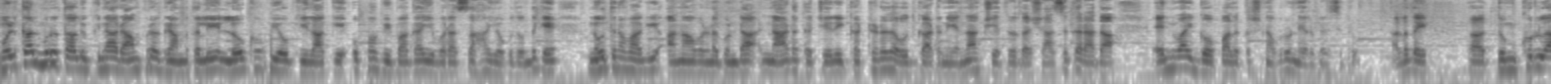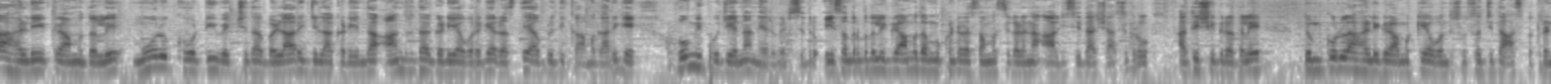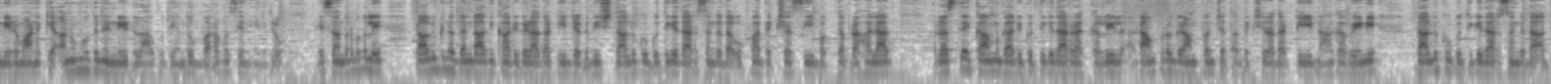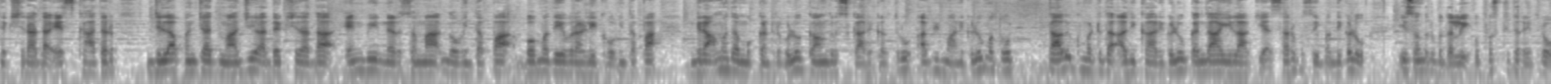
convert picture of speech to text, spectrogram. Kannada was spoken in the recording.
ಮೊಳ್ಕಾಲ್ಮೂರು ತಾಲೂಕಿನ ರಾಂಪುರ ಗ್ರಾಮದಲ್ಲಿ ಲೋಕೋಪಯೋಗಿ ಇಲಾಖೆ ಉಪವಿಭಾಗ ಇವರ ಸಹಯೋಗದೊಂದಿಗೆ ನೂತನವಾಗಿ ಅನಾವರಣಗೊಂಡ ನಾಡ ಕಚೇರಿ ಕಟ್ಟಡದ ಉದ್ಘಾಟನೆಯನ್ನ ಕ್ಷೇತ್ರದ ಶಾಸಕರಾದ ಎನ್ವೈ ಗೋಪಾಲಕೃಷ್ಣ ಅವರು ನೆರವೇರಿಸಿದರು. ಅಲ್ಲದೆ ತುಮಕುರ್ಲಹಳ್ಳಿ ಗ್ರಾಮದಲ್ಲಿ ಮೂರು ಕೋಟಿ ವೆಚ್ಚದ ಬಳ್ಳಾರಿ ಜಿಲ್ಲಾ ಕಡೆಯಿಂದ ಆಂಧ್ರದ ಗಡಿಯವರೆಗೆ ರಸ್ತೆ ಅಭಿವೃದ್ಧಿ ಕಾಮಗಾರಿಗೆ ಭೂಮಿ ಪೂಜೆಯನ್ನು ನೆರವೇರಿಸಿದರು. ಈ ಸಂದರ್ಭದಲ್ಲಿ ಗ್ರಾಮದ ಮುಖಂಡರ ಸಮಸ್ಯೆಗಳನ್ನು ಆಲಿಸಿದ ಶಾಸಕರು ಅತಿ ಶೀಘ್ರದಲ್ಲೇ ತುಮಕುರ್ಲಹಳ್ಳಿ ಗ್ರಾಮಕ್ಕೆ ಒಂದು ಸುಸಜ್ಜಿತ ಆಸ್ಪತ್ರೆ ನಿರ್ಮಾಣಕ್ಕೆ ಅನುಮೋದನೆ ನೀಡಲಾಗುವುದು ಎಂದು ಭರವಸೆ ನೀಡಿದರು. ಈ ಸಂದರ್ಭದಲ್ಲಿ ತಾಲೂಕಿನ ದಂಡಾಧಿಕಾರಿಗಳಾದ ಟಿ. ಜಗದೀಶ್, ತಾಲೂಕು ಗುತ್ತಿಗೆದಾರ ಸಂಘದ ಉಪಾಧ್ಯಕ್ಷ ಸಿ. ಭಕ್ತ ಪ್ರಹ್ಲಾದ್ ರಸ್ತೆ ಕಾಮಗಾರಿ ಗುತ್ತಿಗೆದಾರರ ಖಲೀಲ್ ರಾಂಪುರ ಗ್ರಾಮ ಪಂಚಾಯತ್ ಅಧ್ಯಕ್ಷರಾದ ಟಿ ನಾಗವೇಣಿ, ತಾಲೂಕು ಗುತ್ತಿಗೆದಾರ ಸಂಘದ ಅಧ್ಯಕ್ಷರಾದ ಎಸ್ ಖಾದರ್, ಜಿಲ್ಲಾ ಪಂಚಾಯತ್ ಮಾಜಿ ಅಧ್ಯಕ್ಷರಾದ ಎನ್ ಬಿ ನರಸಮ್ಮ, ಗೋವಿಂದಪ್ಪ, ಬೊಮ್ಮದೇವರಹಳ್ಳಿ ಗೋವಿಂದಪ್ಪ, ಗ್ರಾಮದ ಮುಖಂಡರುಗಳು, ಕಾಂಗ್ರೆಸ್ ಕಾರ್ಯಕರ್ತರು, ಅಭಿಮಾನಿಗಳು ಮತ್ತು ತಾಲೂಕು ಮಟ್ಟದ ಅಧಿಕಾರಿಗಳು, ಕಂದಾಯ ಇಲಾಖೆಯ ಸರ್ವ ಸಿಬ್ಬಂದಿಗಳು ಈ ಸಂದರ್ಭದಲ್ಲಿ ಉಪಸ್ಥಿತರಿದ್ದರು.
